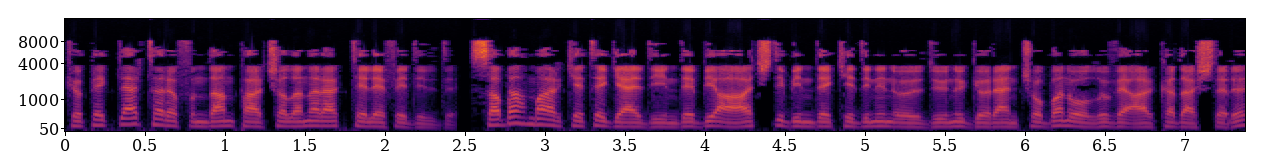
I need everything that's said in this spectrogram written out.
köpekler tarafından parçalanarak telef edildi. Sabah markete geldiğinde bir ağaç dibinde kedinin öldüğünü gören Çobanoğlu ve arkadaşları,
